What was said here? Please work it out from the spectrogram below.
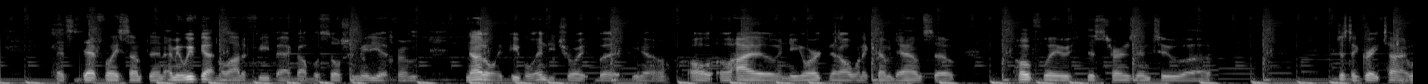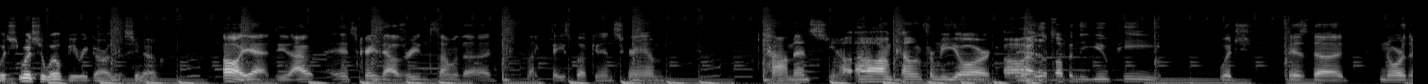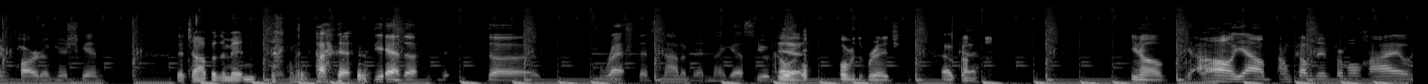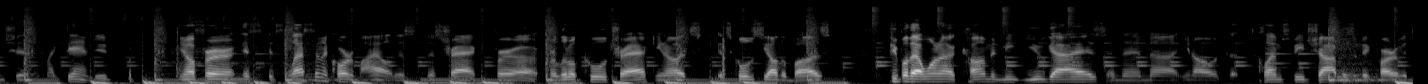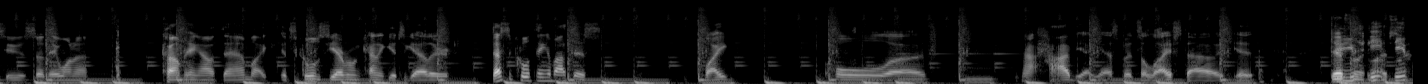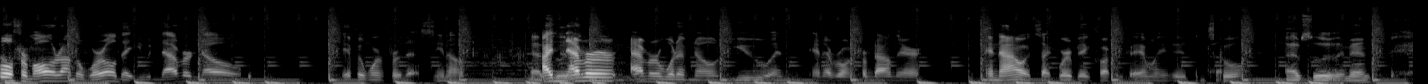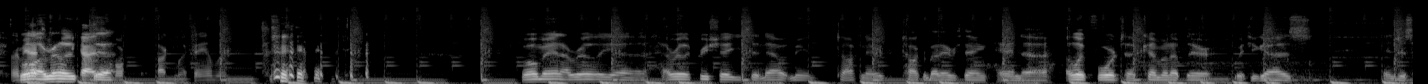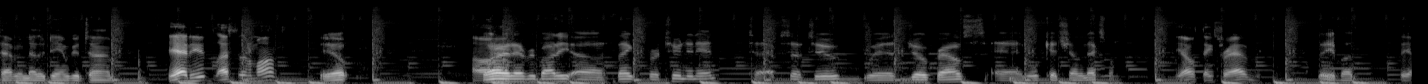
that's definitely something. I mean, we've gotten a lot of feedback off of social media from not only people in Detroit, but, you know, all Ohio and New York that all want to come down. So hopefully this turns into uh, just a great time, which, which it will be regardless, you know. Oh yeah, dude. I it's crazy. I was reading some of the like Facebook and Instagram comments. You know, oh, I'm coming from New York. Oh, I Yeah. live up in the UP, which is the northern part of Michigan. The top of the mitten. yeah, the the rest that's not a mitten, I guess you would call Yeah. it over the bridge. Okay. you know, oh yeah, I'm coming in from Ohio and shit. I'm like, damn, dude. You know, for it's it's less than a quarter mile this this track for a for a little cool track. You know, it's it's cool to see all the buzz, people that want to come and meet you guys, and then uh, you know, the Clem Speed Shop is a big part of it too. So they want to come hang out with them. Like, it's cool to see everyone kind of get together. That's the cool thing about this bike whole uh not hobby i guess but it's a lifestyle it, it, Dude, you Definitely. meet people from all around the world that you would never know if it weren't for this. You know, I never ever would have known you and and everyone from down there. And now it's like we're a big fucking family, dude. It's cool. Absolutely, man. I mean, well, I I, really, guys yeah. talk to my family. Well, man, I really, uh, I really appreciate you sitting down with me and talking, every, talking about everything. And uh, I look forward to coming up there with you guys and just having another damn good time. Yeah, dude. Less than a month. Yep. Uh, All right, everybody. Uh, thanks for tuning in to episode two with Joe Kraus, and we'll catch you on the next one. Yo, thanks for having me. See you, bud.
